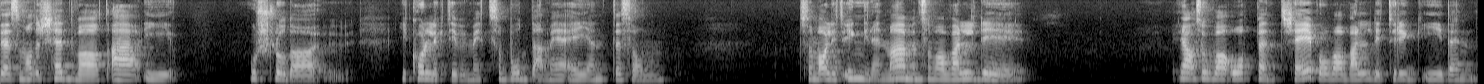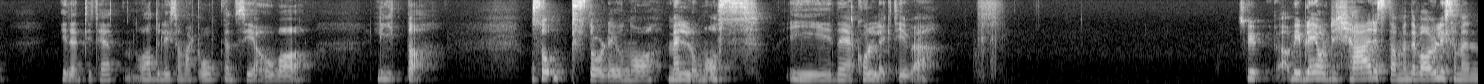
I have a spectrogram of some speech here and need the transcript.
Det som hadde skjedd, var at jeg i Oslo, da, i kollektivet mitt, så bodde jeg med ei jente som som var litt yngre enn meg, men som var veldig ja, altså Hun var åpent skeiv og var veldig trygg i den identiteten. Og hadde liksom vært åpen siden hun var lita. Og så oppstår det jo noe mellom oss i det kollektivet. Vi, ja, vi ble aldri kjærester, men det var jo liksom en,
